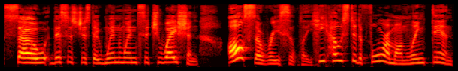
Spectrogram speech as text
so this is just a win win situation. Also, recently, he hosted a forum on LinkedIn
